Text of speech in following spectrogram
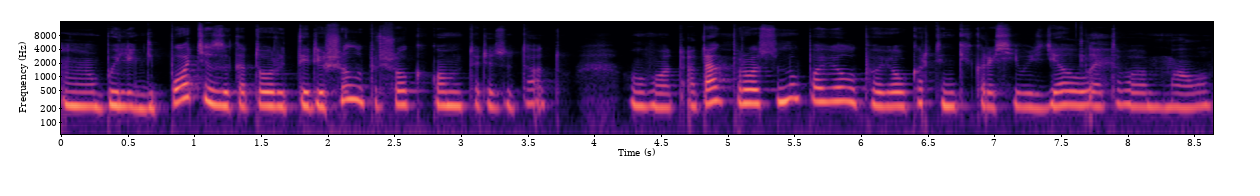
были гипотезы, которые ты решил и пришел к какому-то результату. Вот. А так просто, ну, повел, повел картинки красивые, сделал этого мало.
